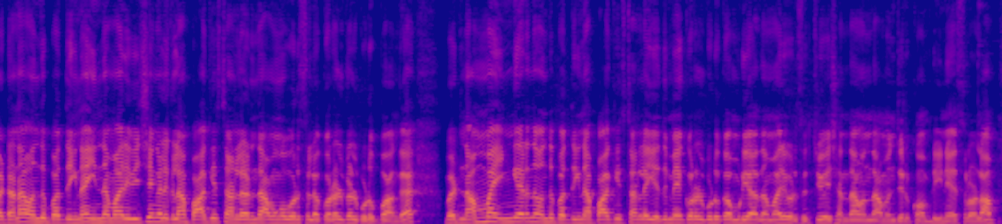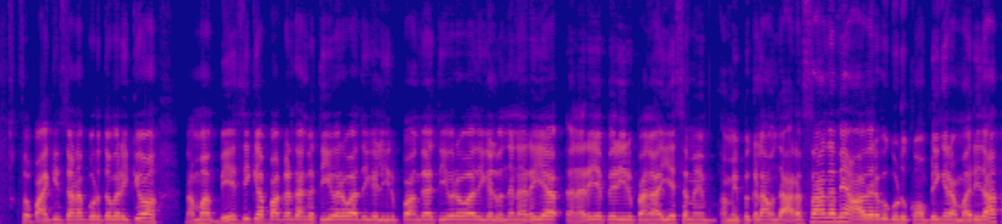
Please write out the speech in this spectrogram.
பட் ஆனால் வந்து பார்த்திங்கன்னா பார்த்தீங்கன்னா இந்த மாதிரி விஷயங்களுக்கெல்லாம் பாகிஸ்தானில் இருந்து அவங்க ஒரு சில குரல்கள் கொடுப்பாங்க. பட் நம்ம இங்கேருந்து வந்து பார்த்திங்கன்னா பாகிஸ்தானில் எதுவுமே குரல் கொடுக்க முடியாத மாதிரி ஒரு சுச்சுவேஷன் தான் வந்து அமைஞ்சிருக்கும் அப்படின்னே சொல்லலாம். ஸோ பாகிஸ்தானை பொறுத்த வரைக்கும் நம்ம பேசிக்காக பார்க்குறது அங்கே தீவிரவாதிகள் இருப்பாங்க. தீவிரவாதிகள் வந்து நிறைய நிறைய பேர் இருப்பாங்க. ஐஎஸ்எம் அமைப்புக்கெல்லாம் வந்து அரசாங்கமே ஆதரவு கொடுக்கும் அப்படிங்கிற மாதிரி தான்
